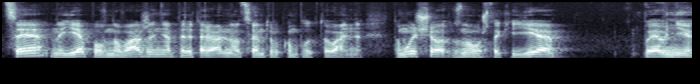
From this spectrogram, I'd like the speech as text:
це не є повноваження територіального центру комплектування. Тому що, знову ж таки, є певні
